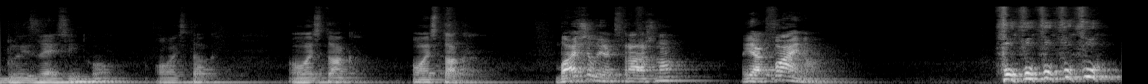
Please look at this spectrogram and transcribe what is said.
близесенько. Ось так. Ось так. Ось так. Бачили, як страшно? Як файно. Фу-фу-фу-фу-фу!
